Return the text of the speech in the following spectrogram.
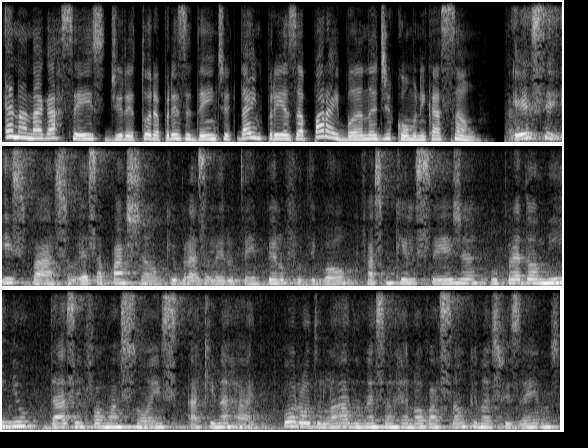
é Naná Garcês, diretora-presidente da empresa paraibana de comunicação. Esse espaço, essa paixão que o brasileiro tem pelo futebol faz com que ele seja o predomínio das informações aqui na rádio. Por outro lado, nessa renovação que nós fizemos,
